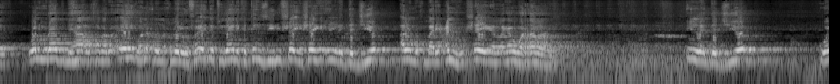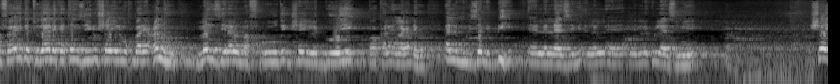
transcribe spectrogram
Ayb wاlmuraadu biha alkhabaru ay wanaxnu naxmilu faa'idatu dalika tanziilu shayi shayga in la dejiyo almukhbari canhu shayga laga warramaayo in la dejiyo wa faa'idatu dalika tanziilu shayi almukhbari canhu manzila almafruudi shay la gooyey oo kale in laga dhigo almulsami bihi ee lagu laasimiyey shay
